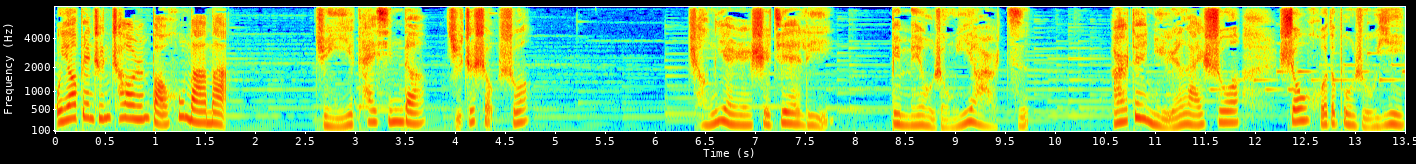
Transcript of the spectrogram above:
我要变成超人保护妈妈。俊一开心的举着手说：“成年人世界里，并没有容易二字，而对女人来说，生活的不如意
